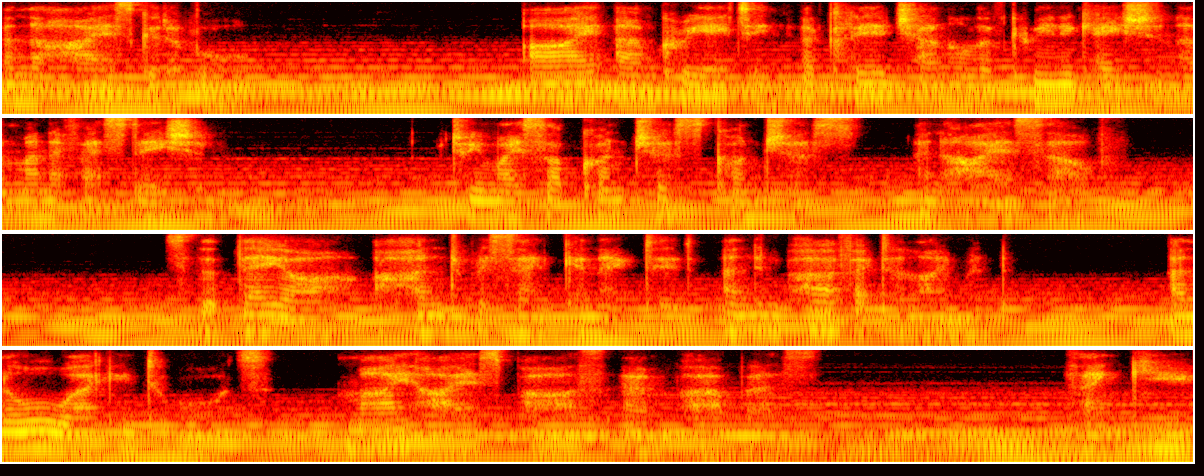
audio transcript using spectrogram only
and the highest good of all. I am creating a clear channel of communication and manifestation between my subconscious, conscious, and higher self so that they are 100% connected and in perfect alignment, and all working towards my highest path and purpose. Thank you,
